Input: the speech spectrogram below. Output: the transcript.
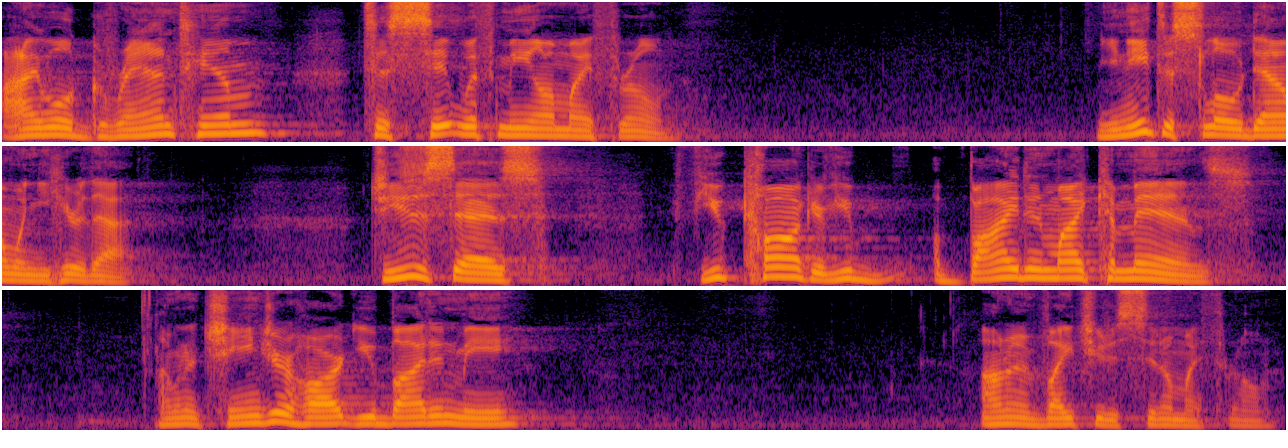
I will grant him to sit with me on my throne. You need to slow down when you hear that. Jesus says, If you conquer, if you abide in my commands, I'm going to change your heart. You abide in me. I'm going to invite you to sit on my throne.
